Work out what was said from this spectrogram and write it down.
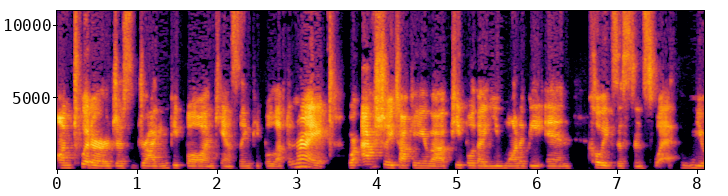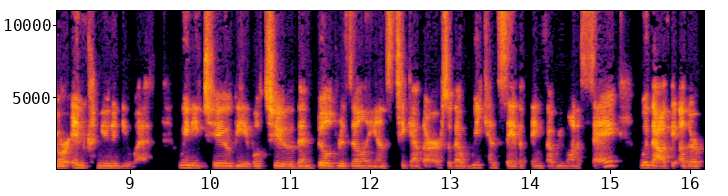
on Twitter just dragging people and canceling people left and right. We're actually talking about people that you want to be in coexistence with, you're in community with we need to be able to then build resilience together so that we can say the things that we want to say without the other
